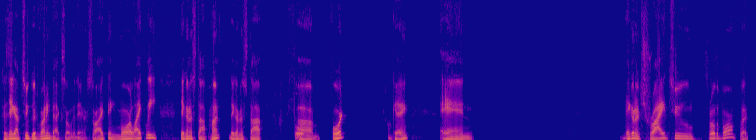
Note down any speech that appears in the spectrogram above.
because they got two good running backs over there. So I think more likely they're going to stop Hunt. They're going to stop Ford. Um, Ford. Okay. And they're going to try to throw the ball, but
